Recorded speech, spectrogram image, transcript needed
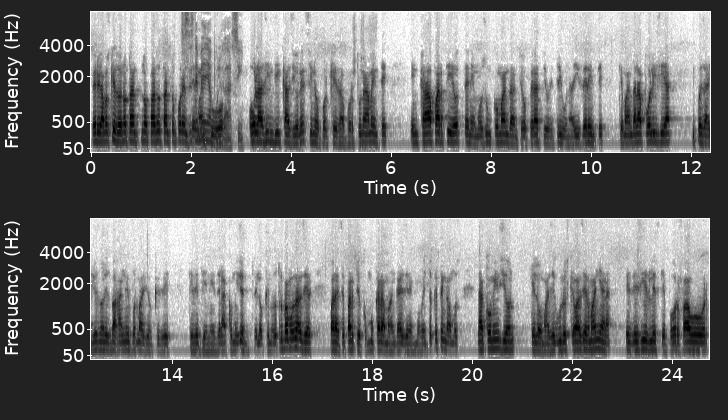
pero digamos que eso no tan, no pasó tanto por el Es de tema del media tubo pulgada, sí. o las indicaciones, sino porque desafortunadamente en cada partido tenemos un comandante operativo de tribuna diferente que manda a la policía y pues a ellos no les bajan la información que se, que se tiene desde la comisión. Entonces lo que nosotros vamos a hacer para este partido con Bucaramanga es en el momento que tengamos la comisión, que lo más seguro es que va a ser mañana, es decirles que por favor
